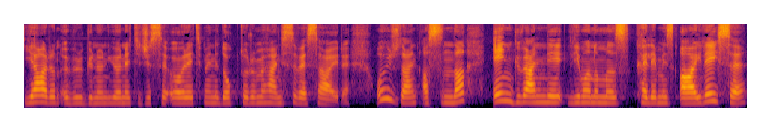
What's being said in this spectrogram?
yarın öbür günün yöneticisi, öğretmeni, doktoru, mühendisi vesaire. O yüzden aslında en güvenli limanımız, kalemiz aile ise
